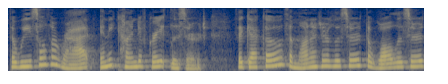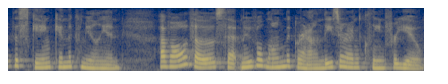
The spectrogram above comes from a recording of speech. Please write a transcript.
the weasel, the rat, any kind of great lizard, the gecko, the monitor lizard, the wall lizard, the skink, and the chameleon. Of all those that move along the ground, these are unclean for you.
